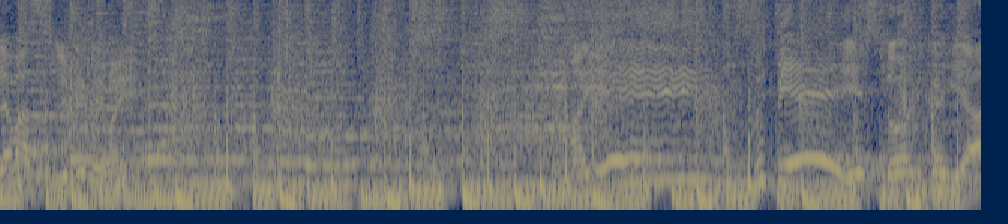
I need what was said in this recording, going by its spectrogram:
для вас, любимые мои. В моей судьбе есть только я.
